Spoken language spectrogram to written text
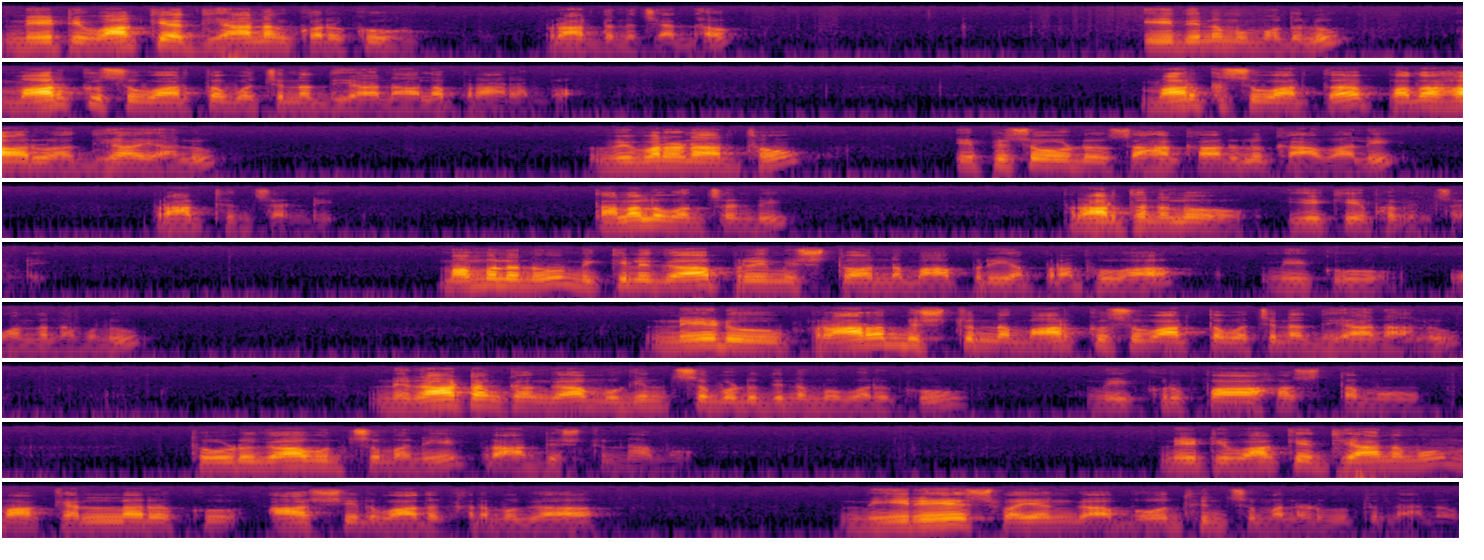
నేటి వాక్య ధ్యానం కొరకు ప్రార్థన చేద్దాం. ఈ దినము మొదలు మార్కు సువార్త వచన ధ్యానాల ప్రారంభం. మార్కు సువార్త పదహారు అధ్యాయాలు వివరణార్థం ఎపిసోడ్ సహకారులు కావాలి. ప్రార్థించండి. తలలు వంచండి. ప్రార్థనలో ఏకీభవించండి. మమ్మలను మిక్కిలిగా ప్రేమిస్తోన్న మా ప్రియ ప్రభువ మీకు వందనములు. నేడు ప్రారంభిస్తున్న మార్కు సువార్త వచ్చిన ధ్యానాలు నిరాటంకంగా ముగించబడు దినము వరకు మీ కృపాహస్తము తోడుగా ఉంచుమని ప్రార్థిస్తున్నాము. నేటి వాక్య ధ్యానము మాకెల్లరకు ఆశీర్వాదకరముగా మీరే స్వయంగా బోధించుమని అడుగుతున్నాను.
